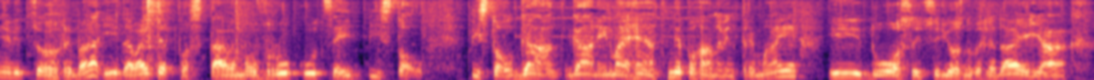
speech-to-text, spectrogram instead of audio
від цього гриба. І давайте поставимо в руку цей пістол. Пістол, gun, gun in my hand. Непогано він тримає і досить серйозно виглядає як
